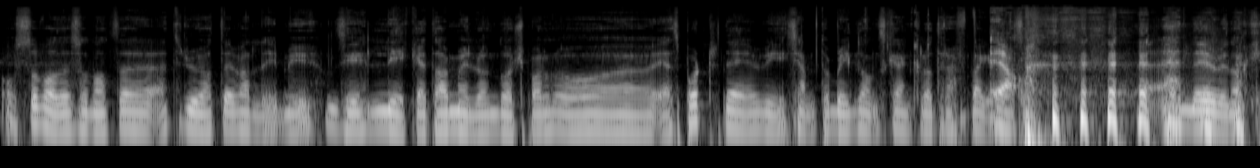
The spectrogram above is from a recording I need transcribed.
Og så var det sånn at eh, jeg tror at det er veldig mye si, likheter mellom dodgeball og eh, e-sport. Det er- Vi kommer til å bli ganske enkle å treffe begge. Ja. altså. Eh, det gjør vi nok.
